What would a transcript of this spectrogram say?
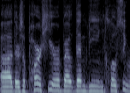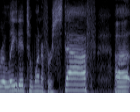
Uh, there's a part here about them being closely related to one of her staff. Uh,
